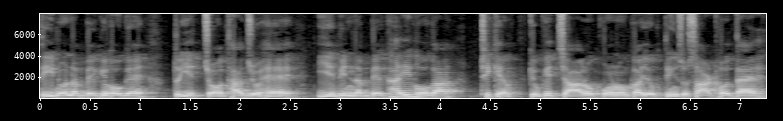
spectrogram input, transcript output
तीनों 90 के हो गए। तो ये चौथा जो है, ये भी 90 का ही होगा, ठीक है? क्योंकि चारों कोणों का योग 360 होता है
